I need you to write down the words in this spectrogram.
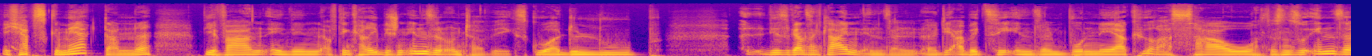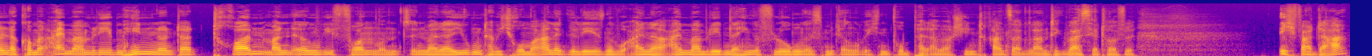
ich habe es gemerkt dann, ne? Wir waren in den, auf den karibischen Inseln unterwegs, Guadeloupe, diese ganzen kleinen Inseln, äh, die ABC-Inseln, Bonaire, Curaçao, das sind so Inseln, da kommt man einmal im Leben hin und da träumt man irgendwie von. Und in meiner Jugend habe ich Romane gelesen, wo einer einmal im Leben dahin geflogen ist mit irgendwelchen Propellermaschinen, Transatlantik, weiß der Teufel. Ich war da,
